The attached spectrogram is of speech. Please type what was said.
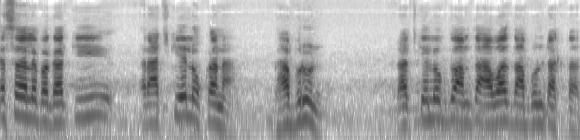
कसं झालं बघा की राजकीय लोकांना घाबरून राजकीय लोक जो आमचा आवाज दाबून टाकतात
